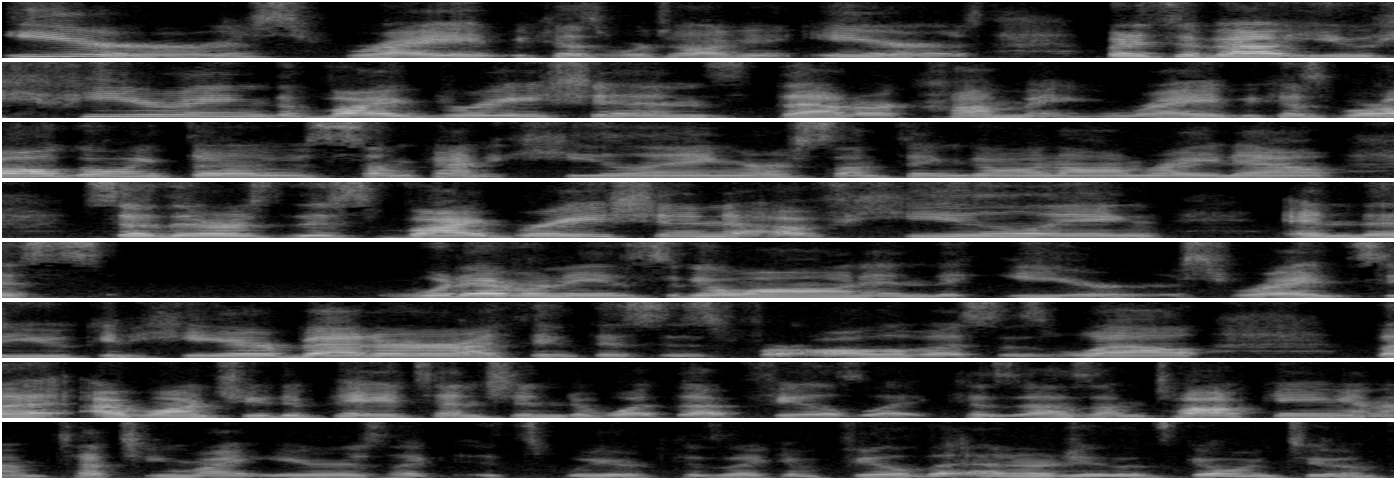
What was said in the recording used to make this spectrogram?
ears, right? Because we're talking ears, but it's about you hearing the vibrations that are coming, right? Because we're all going through some kind of healing or something going on right now. So there's this vibration of healing and this whatever needs to go on in the ears, right? So you can hear better. I think this is for all of us as well. But I want you to pay attention to what that feels like because as I'm talking and I'm touching my ears, like it's weird because I can feel the energy that's going to them.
